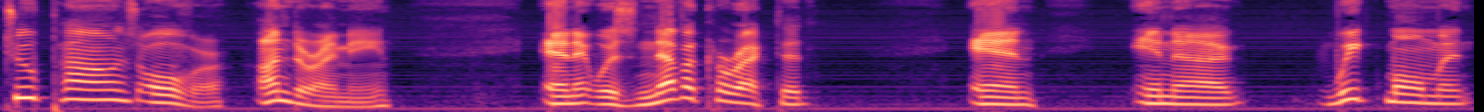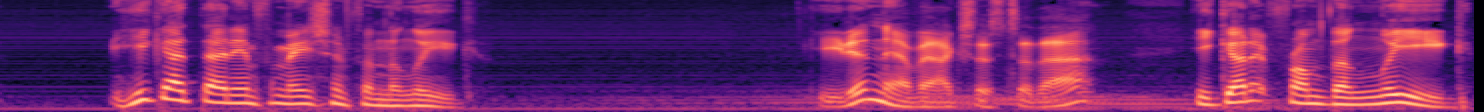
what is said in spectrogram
Two pounds over, under. I mean, and it was never corrected. And in a weak moment, he got that information from the league. He didn't have access to that. He got it from the league.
